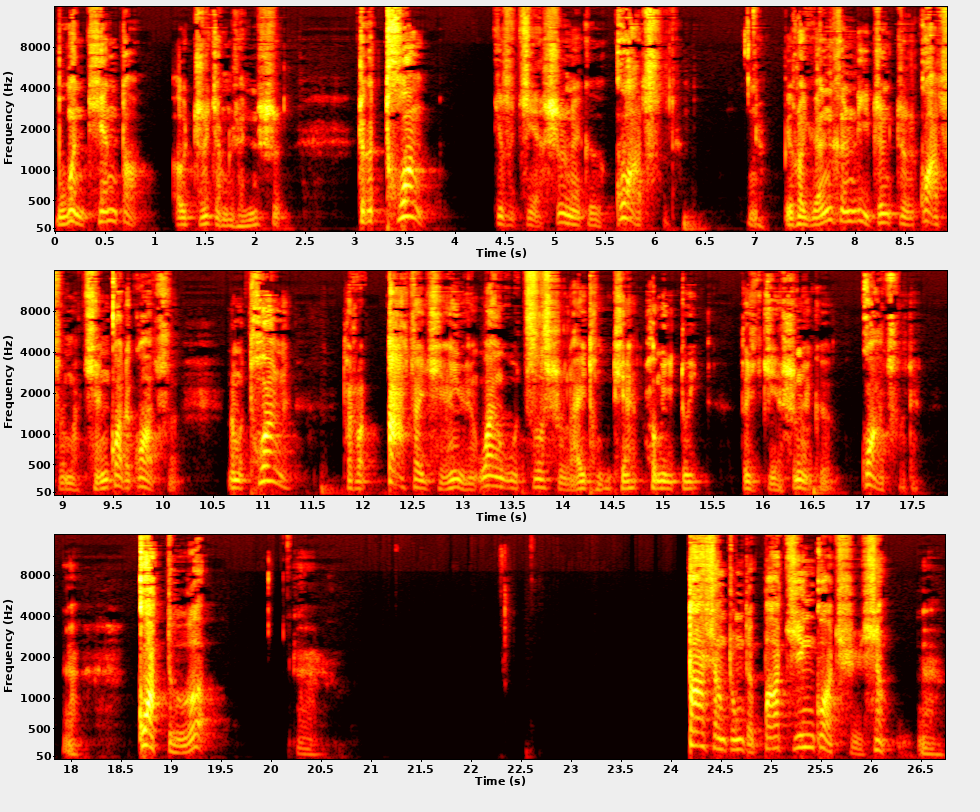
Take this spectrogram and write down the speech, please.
不问天道，而只讲人事。这个彖就是解释那个卦辞的，嗯，比如说元亨利贞，这是卦辞嘛，乾卦的卦辞。那么彖呢，他说大在乾元，万物之始来统天，后面一堆，这解释那个卦辞的啊，卦德，啊。大象中的八金卦取象，嗯，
